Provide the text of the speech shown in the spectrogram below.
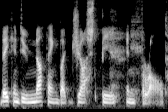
they can do nothing but just be enthralled.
